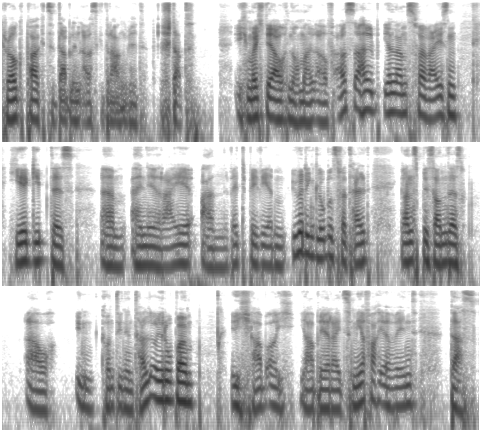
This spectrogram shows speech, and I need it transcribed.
Croke Park zu Dublin ausgetragen wird, statt. Ich möchte auch nochmal auf außerhalb Irlands verweisen. Hier gibt es ähm, eine Reihe an Wettbewerben über den Globus verteilt, ganz besonders auch in Kontinentaleuropa. Ich habe euch ja bereits mehrfach erwähnt, dass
